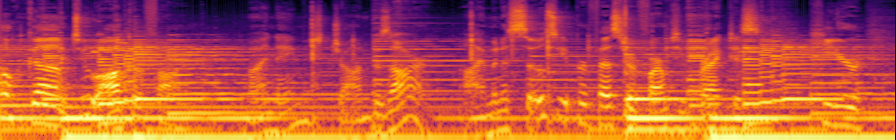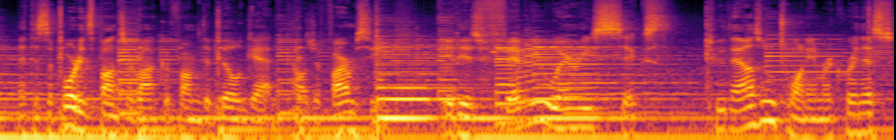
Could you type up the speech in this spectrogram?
Welcome to Oncopharm. My name is John Bossaer. I'm an associate professor of pharmacy practice here at the supporting sponsor of Oncopharm, the Bill Gatton College of Pharmacy. It is February 6th, 2020. I'm recording this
